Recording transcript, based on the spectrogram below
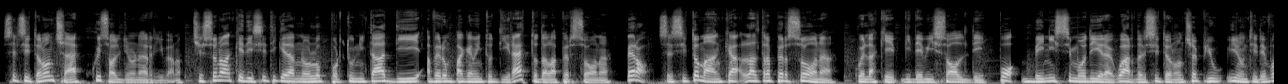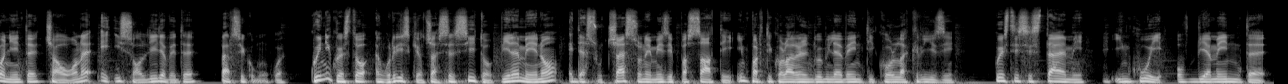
Se il sito non c'è, quei soldi non arrivano. Ci sono anche dei siti che danno l'opportunità di avere un pagamento diretto dalla persona, però se il sito manca, l'altra persona, quella che vi deve i soldi, può benissimo dire guarda il sito non c'è più, io non ti devo niente, ciaone, e i soldi li avete persi comunque. Quindi questo è un rischio, cioè se il sito viene meno, ed è successo nei mesi passati, in particolare nel 2020 con la crisi, questi sistemi in cui ovviamente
